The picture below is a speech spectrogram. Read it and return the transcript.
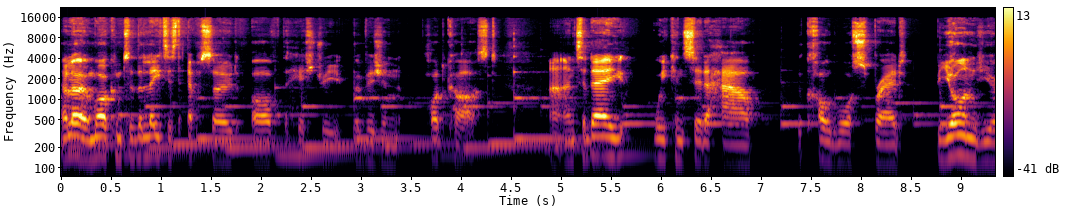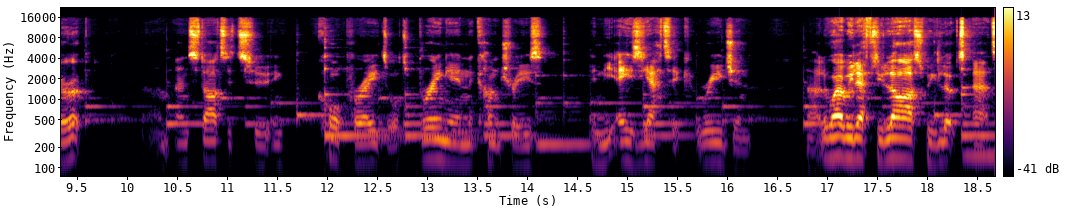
Hello, and welcome to the latest episode of the History Revision podcast. Uh, and today we consider how the Cold War spread beyond Europe um, and started to incorporate or to bring in countries in the Asiatic region. Uh, where we left you last, we looked at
